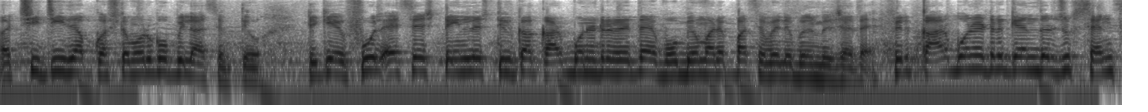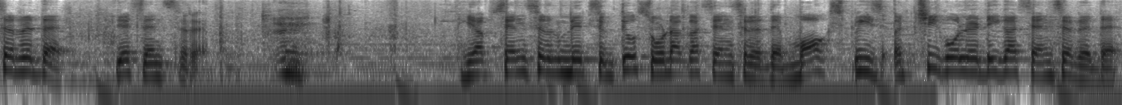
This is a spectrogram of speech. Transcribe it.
अच्छी चीज़ आप कस्टमर को पिला सकते हो, ठीक है? फुल ऐसे स्टेनलेस स्टील का कार्बोनेटर रहता है, वो भी हमारे पास अवेलेबल मिल जाता है। फिर कार्बोनेटर के अंदर जो सेंसर रहता है, ये सेंसर है। ये आप सेंसर देख सकते हो सोडा का सेंसर रहता है। बॉक्स पीस अच्छी क्वालिटी का सेंसर रहता है।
